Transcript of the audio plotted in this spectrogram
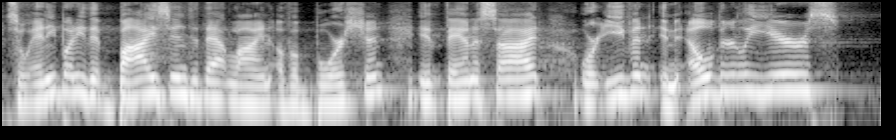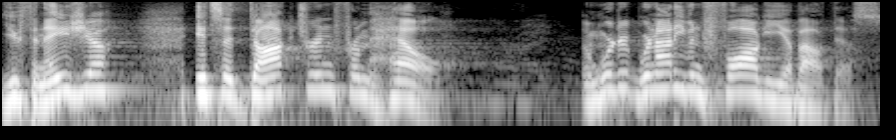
So anybody that buys into that line of abortion, infanticide, or even in elderly years, euthanasia, it's a doctrine from hell. And we're, we're not even foggy about this.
